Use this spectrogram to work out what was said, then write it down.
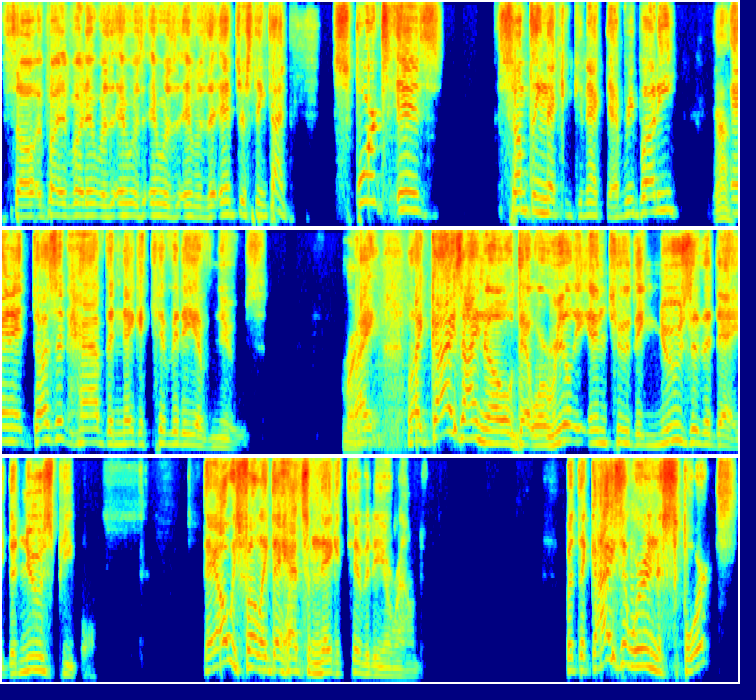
So, but but it was it was it was it was an interesting time. Sports is something that can connect everybody, yeah. and it doesn't have the negativity of news. Right. right. Like guys I know that were really into the news of the day, the news people they always felt like they had some negativity around it. But the guys that were in the sports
